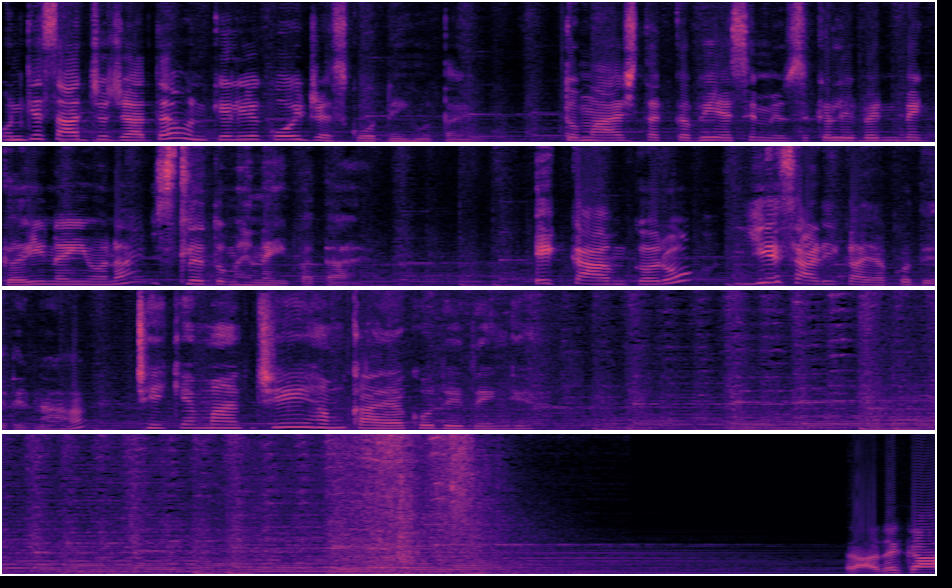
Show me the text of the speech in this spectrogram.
उनके साथ जो जाता है उनके लिए कोई ड्रेस कोड नहीं होता है। तुम आज तक कभी ऐसे म्यूजिकल इवेंट में गई नहीं हो ना इसलिए तुम्हें नहीं पता है। एक काम करो ये साड़ी काया को दे देना हाँ? ठीक है माँ जी हम काया को दे देंगे। राधिका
